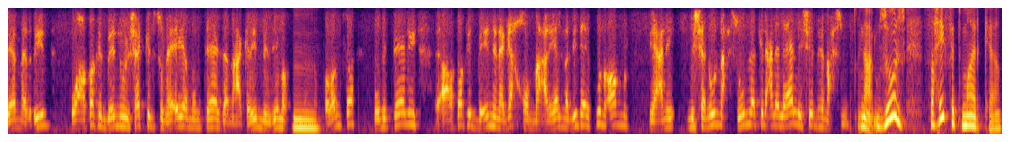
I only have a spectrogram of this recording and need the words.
ريال مدريد وأعتقد بأنه يشكل ثنائية ممتازة مع كريم بنزيما في فرنسا. وبالتالي أعتقد بأن نجاحهم مع ريال مدريد هيكون أمر يعني مش هنقول محسوم لكن على الأقل شبه محسوم. نعم. جورج صحيفة ماركا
